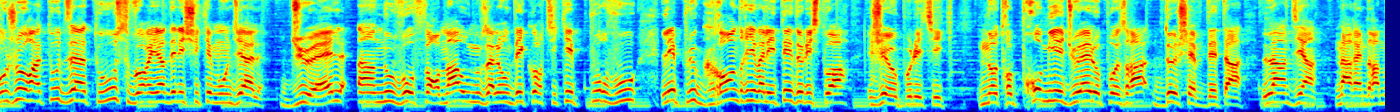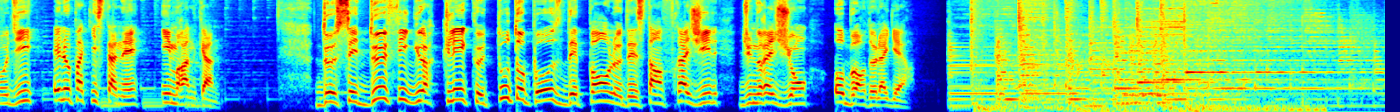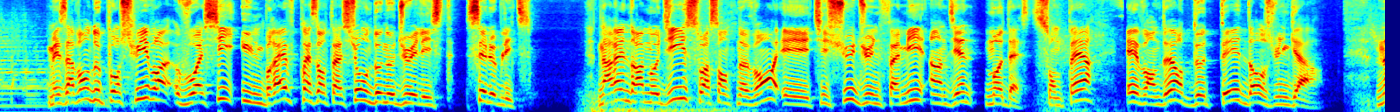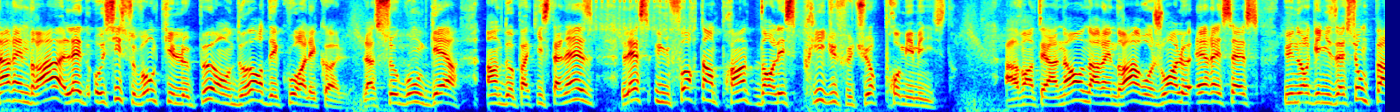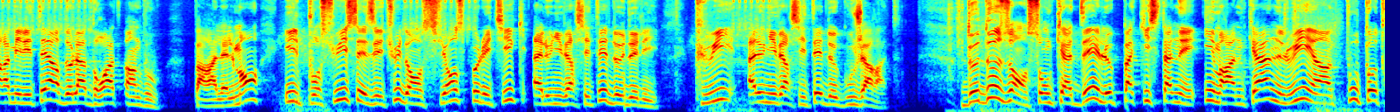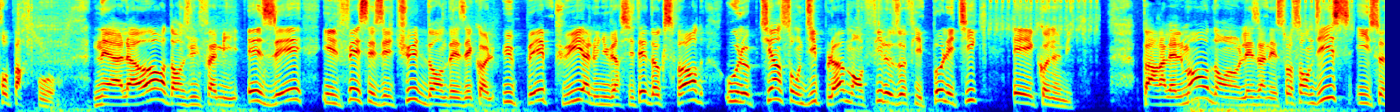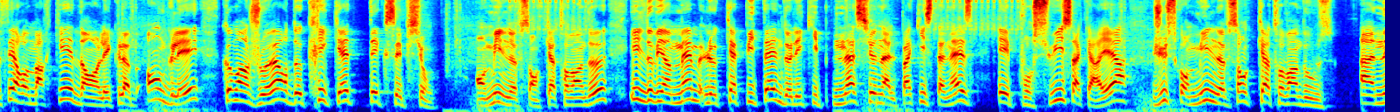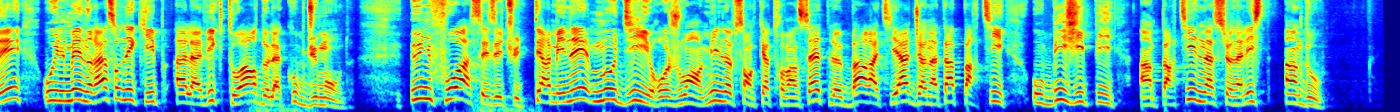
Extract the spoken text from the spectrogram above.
Bonjour à toutes et à tous, vous regardez l'échiquier mondial Duel, un nouveau format où nous allons décortiquer pour vous les plus grandes rivalités de l'histoire géopolitique. Notre premier duel opposera deux chefs d'État, l'Indien Narendra Modi et le Pakistanais Imran Khan. De ces deux figures clés que tout oppose dépend le destin fragile d'une région au bord de la guerre. Mais avant de poursuivre, voici une brève présentation de nos duellistes. C'est le Blitz. Narendra Modi, 69 ans, est issu d'une famille indienne modeste. Son père est vendeur de thé dans une gare. Narendra l'aide aussi souvent qu'il le peut en dehors des cours à l'école. La seconde guerre indo-pakistanaise laisse une forte empreinte dans l'esprit du futur Premier ministre. À 21 ans, Narendra rejoint le RSS, une organisation paramilitaire de la droite hindoue. Parallèlement, il poursuit ses études en sciences politiques à l'université de Delhi, puis à l'université de Gujarat. De deux ans, son cadet, le Pakistanais Imran Khan, lui, a un tout autre parcours. Né à Lahore, dans une famille aisée, il fait ses études dans des écoles UP, puis à l'université d'Oxford, où il obtient son diplôme en philosophie politique et économique. Parallèlement, dans les années 70, il se fait remarquer dans les clubs anglais comme un joueur de cricket d'exception. En 1982, il devient même le capitaine de l'équipe nationale pakistanaise et poursuit sa carrière jusqu'en 1992, année où il mènera son équipe à la victoire de la Coupe du Monde. Une fois ses études terminées, Modi rejoint en 1987 le Bharatiya Janata Party ou BJP, un parti nationaliste hindou.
